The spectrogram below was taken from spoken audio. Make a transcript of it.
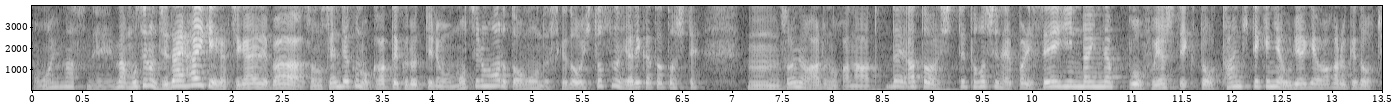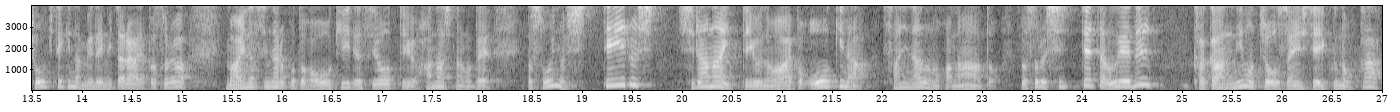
思いますね、まあ、もちろん時代背景が違えればその戦略も変わってくるっていうのももちろんあると思うんですけど一つのやり方として、うん、そういうのがあるのかなと。であとは知っててほしいのはやっぱり製品ラインナップを増やしていくと短期的には売り上げは上がるけど長期的な目で見たらやっぱそれはマイナスになることが大きいですよっていう話なのでやっぱそういうのを知っている知って知らないっていうのはやっぱ大きな差になるのかなとそれを知ってた上で果敢にも挑戦していくのか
